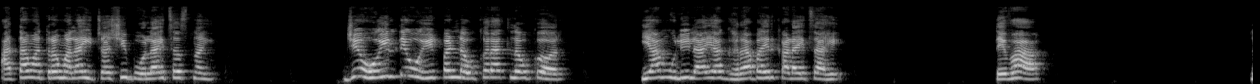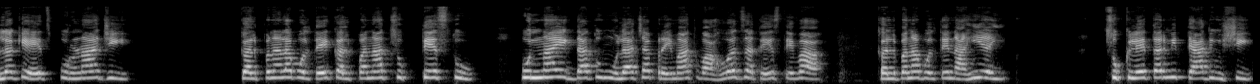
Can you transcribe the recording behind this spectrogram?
आता मात्र मला हिच्याशी बोलायचंच नाही. जे होईल ते होईल पण लवकरात लवकर या मुलीला या घराबाहेर काढायचं आहे. तेव्हा लगेच पूर्णाजी कल्पनाला बोलते कल्पना चुकतेस तू. पुन्हा एकदा तू मुलाच्या प्रेमात वाहवत जातेस. तेव्हा कल्पना बोलते नाही आई. चुकले तर मी त्या दिवशी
